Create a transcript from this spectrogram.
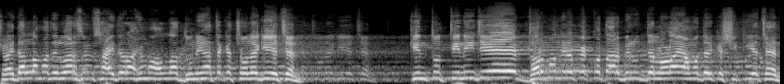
শহীদ আল্লাহ সাইদুর রহিমাল্লাহ দুনিয়া থেকে চলে গিয়েছেন। কিন্তু তিনি যে ধর্মনিরপেক্ষতার বিরুদ্ধে লড়াই আমাদেরকে শিখিয়েছেন,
